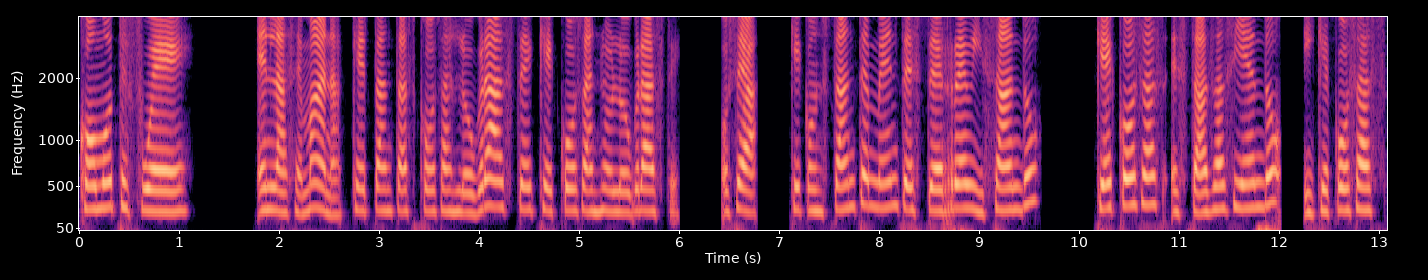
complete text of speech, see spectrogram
cómo te fue en la semana, qué tantas cosas lograste, qué cosas no lograste. O sea, que constantemente estés revisando qué cosas estás haciendo y qué cosas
